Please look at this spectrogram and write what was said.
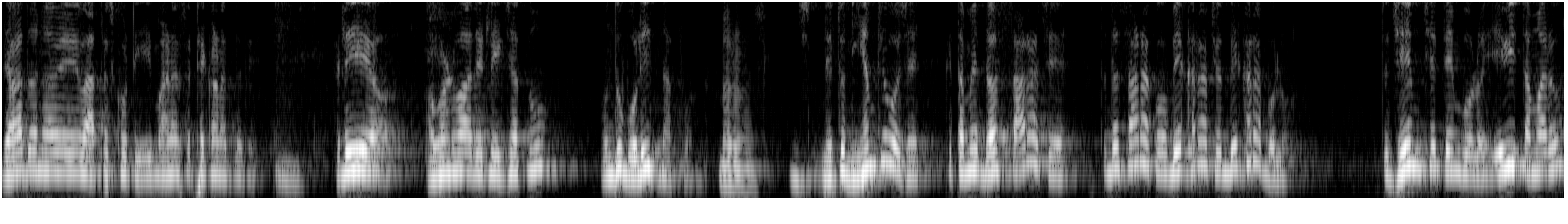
જવા દો ને હવે એ વાત જ ખોટી એ માણસ ઠેકાણા જ નથી. એટલે અવર્ણવાદ એટલે એક જાતનું ઊંધું બોલી જ નાખવું. બરોબર. નહીં તો નિયમ કેવો છે? કે તમે દસ સારા છે, તો દસ સારા કહો, બે ખરાબ છે તો બે ખરાબ બોલો. તો જેમ છે તેમ બોલો. એવી તમારું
